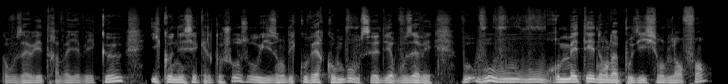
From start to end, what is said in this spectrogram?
quand vous avez travaillé avec eux, ils connaissaient quelque chose ou ils ont découvert comme vous? C'est-à-dire, vous avez, vous, vous, vous, remettez dans la position de l'enfant.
